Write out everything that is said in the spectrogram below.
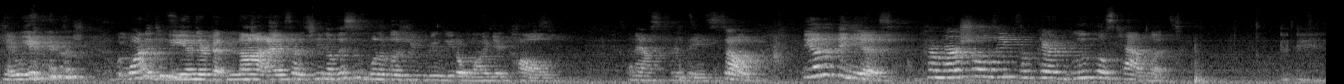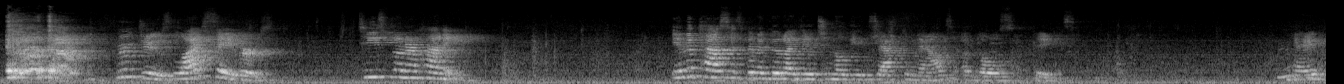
Okay, we, we wanted to be in there, but not, I said, you know, this is one of those you really don't want to get called and ask for things. So, the other thing is, commercially prepared glucose tablets. Fruit juice, lifesavers, teaspoon or honey. In the past, it's been a good idea to know the exact amount of those things. Okay?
